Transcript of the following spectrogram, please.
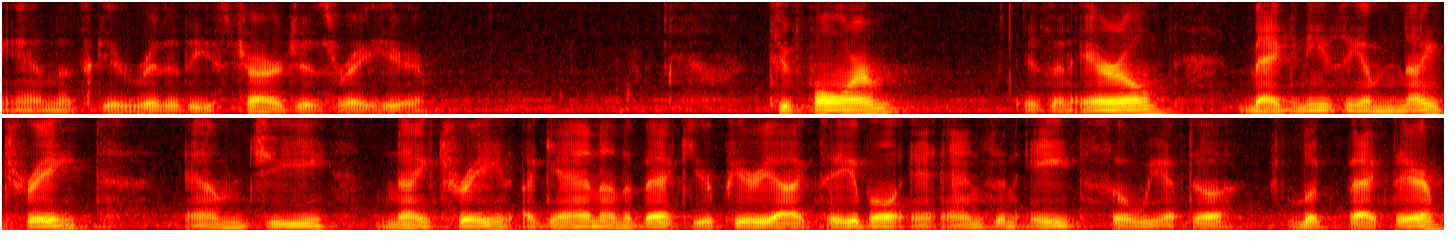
and let's get rid of these charges right here. To form is an arrow, magnesium nitrate, Mg nitrate, again on the back of your periodic table, it ends in 8, so we have to look back there.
